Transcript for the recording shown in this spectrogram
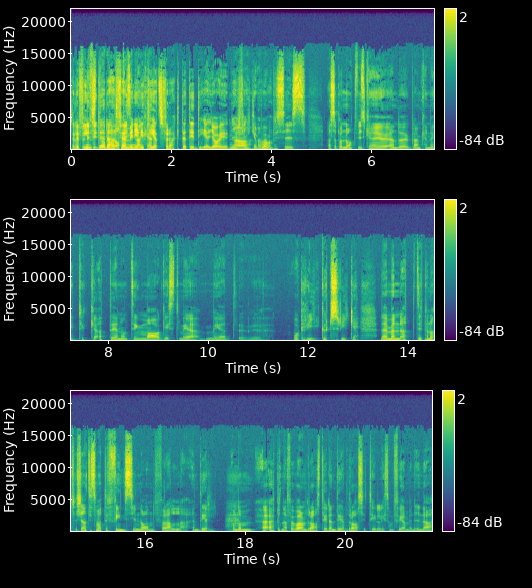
Eller alltså, finns fin- det det- det, här femininitetsföraktet? Det är det jag är nyfiken ja, på. Ja, precis. Alltså på något vis kan jag ju ändå, ibland kan jag tycka att det är någonting magiskt med, med eh, vårt ri, Guds rike. Nej, men att det på något vis känns det som att det finns ju någon för alla. En del, om de är öppna för vad de dras till, en del dras ju till liksom feminina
